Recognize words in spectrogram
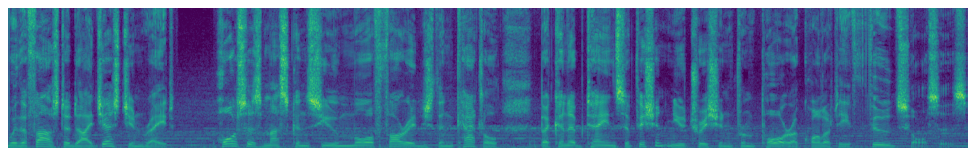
With a faster digestion rate, Horses must consume more forage than cattle, but can obtain sufficient nutrition from poorer quality food sources,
